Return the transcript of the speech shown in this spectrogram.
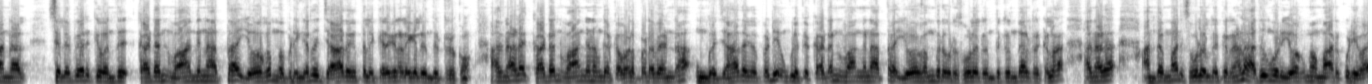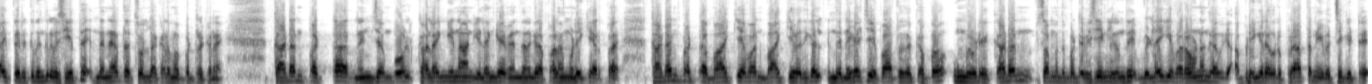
ஆனால் சில பேருக்கு வந்து கடன் வாங்கினா தான் யோகம் அப்படிங்கிறது ஜாதகத்தில் கிரக நிலைகள் இருந்துட்டு இருக்கும். அதனால கடன் வாங்கினவங்க கவலைப்பட வேண்டாம். உங்கள் ஜாதகப்படி உங்களுக்கு கடன் வாங்கினா தான் யோகம்ங்கிற ஒரு சூழல் இருந்துட்டு இருந்தால் இருக்கலாம். அதனால அந்த மாதிரி சூழல் இருக்கிறனால அதுவும் ஒரு யோகமாக மாறக்கூடிய வாய்ப்பு இருக்குதுங்கிற விஷயத்தை இந்த நேரத்தை சொல்ல கடமைப்பட்டிருக்கிறேன். கடன் பட்டார் நெஞ்சம் போல் கலங்கினான் இலங்கை வேந்தனுங்கிற பழமொழிக்கு ஏற்ப கடன் பட்ட பாக்கியவான் பாக்கியவதிகள் இந்த நிகழ்ச்சியை பார்த்ததுக்கப்புறம் உங்களுடைய கடன் சம்பந்தப்பட்ட விஷயங்களிலிருந்து விலகி வரணுங்க அப்படிங்கிற ஒரு பிரார்த்தனையை வச்சுக்கிட்டு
